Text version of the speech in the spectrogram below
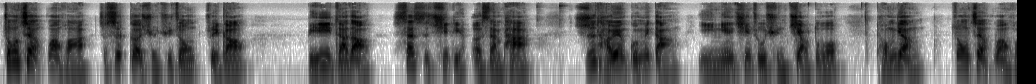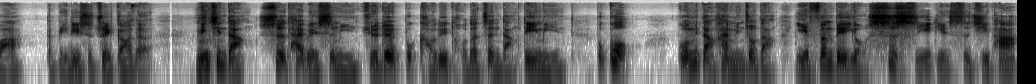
中正、万华则是各选区中最高，比例达到三十七点二三趴，只讨厌国民党。以年轻族群较多，同样中正万华的比例是最高的。民进党是台北市民绝对不考虑投的政党第一名。不过，国民党和民众党也分别有四十一点四七趴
